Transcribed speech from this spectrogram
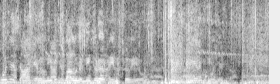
ఫోన్ చేస్తాను మీటింగ్స్ బాగున్నాయి మీకు కూడా టైం ఇస్తావు ఫోన్ చేస్తాను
